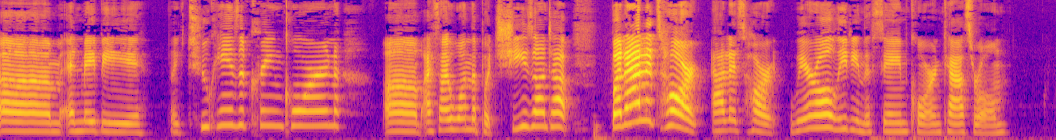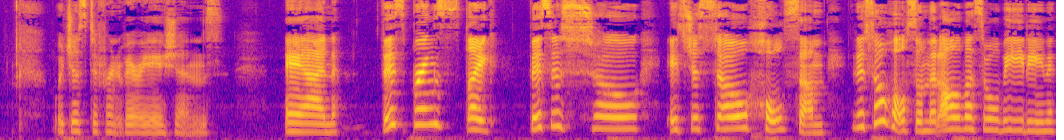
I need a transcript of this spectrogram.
um, and maybe like two cans of cream corn. Um, I saw one that put cheese on top. But at its heart, at its heart, we're all eating the same corn casserole with just different variations. And this brings like this is so it's just so wholesome. It is so wholesome that all of us will be eating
